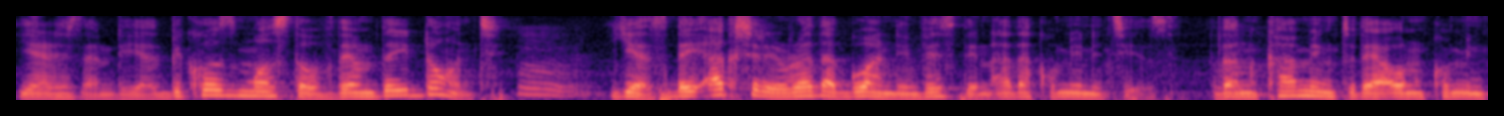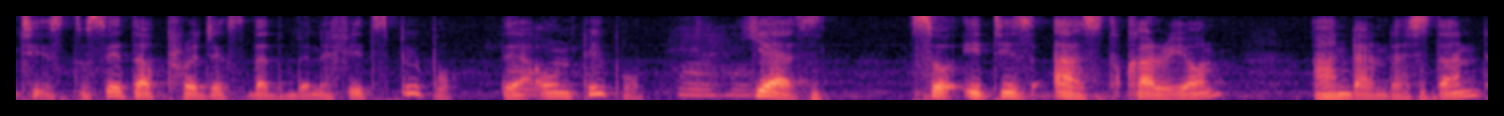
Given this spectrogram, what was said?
years and years because most of them they don't. Mm. Yes, they actually rather go and invest in other communities than coming to their own communities to set up projects that benefits people, their own people. Yes, so it is us to carry on and understand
